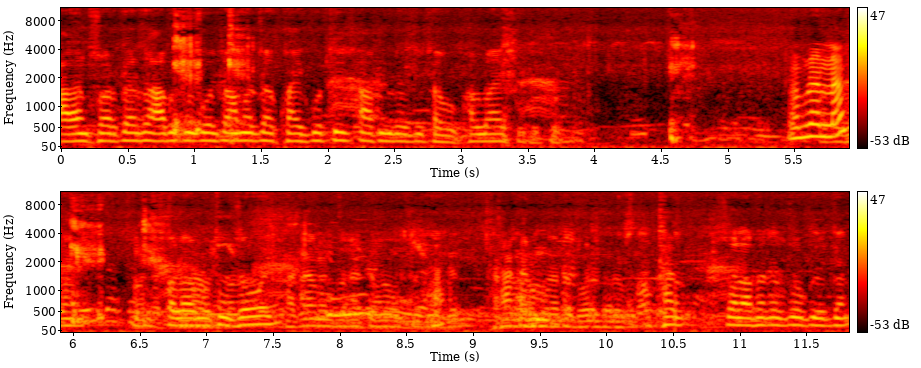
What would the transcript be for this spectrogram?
আমি সরকার যা আবেদন করেছে আমার যা ক্ষয় করতে ভালো হয় সেটা আপনার নাম? চলার মতো মতো দেন। থাক চলাফেরা যোগ দেন।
